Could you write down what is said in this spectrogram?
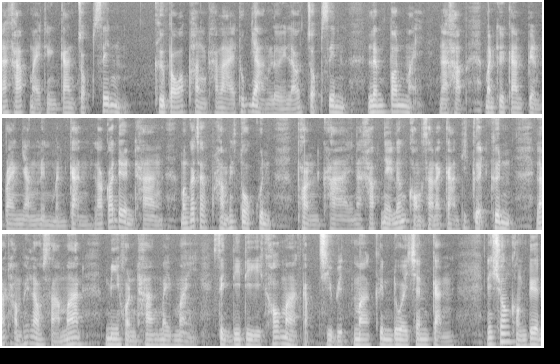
นะครับหมายถึงการจบสิ้น คือแปลว่าพังทลายทุกอย่างเลยแล้วจบสิ้นเริ่มต้นใหม่นะครับ มันคือการเปลี่ยนแปลงอย่างหนึ่งเหมือนกัน แล้วก็เดินทางมันก็จะทำให้ตัวคุณผ่อนคลายนะครับในเรื่องของสถานการณ์ที่เกิดขึ้น แล้วทำให้เราสามารถมีหนทางใหม่ ๆ สิ่งดีๆ เข้ามากับชีวิตมากขึ้นด้วยเช่นกัน ในช่วงของเดือน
